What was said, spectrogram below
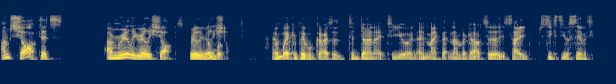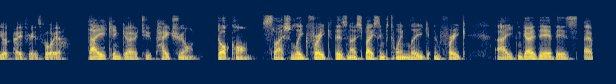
I'm shocked. It's I'm really really shocked. Really really And what- shocked. And where can people go to, to donate to you and, and make that number go up to say sixty or seventy odd Patreons for you? They can go to Patreon.com slash League Freak. There's no space in between League and Freak. Uh, you can go there. There's a,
